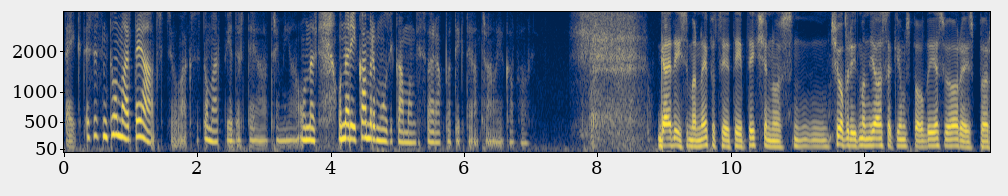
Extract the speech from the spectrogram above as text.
teikt. Es esmu tomēr teātris cilvēks, es tomēr piedaru teātrim, jā. Un, ar, un arī kamera mūzikā man visvairāk patīk teātrālie gabali. Gaidīsim ar nepacietību tikšanos. Šobrīd man jāsaka jums paldies vēlreiz par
